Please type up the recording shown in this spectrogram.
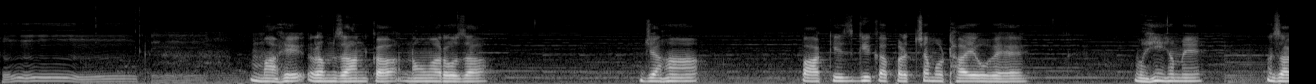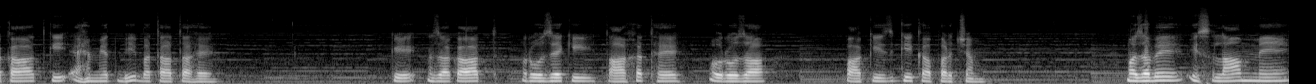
سنتے ہیں۔ ماہ رمضان کا نواں روزہ، جہاں پاکیزگی کا پرچم اٹھائے ہوئے ہے۔ وہیں ہمیں زکوٰۃ کی اہمیت بھی بتاتا ہے کہ زکوٰۃ روزے کی طاقت ہے اور روزہ پاکیزگی کا پرچم۔ مذہب اسلام میں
